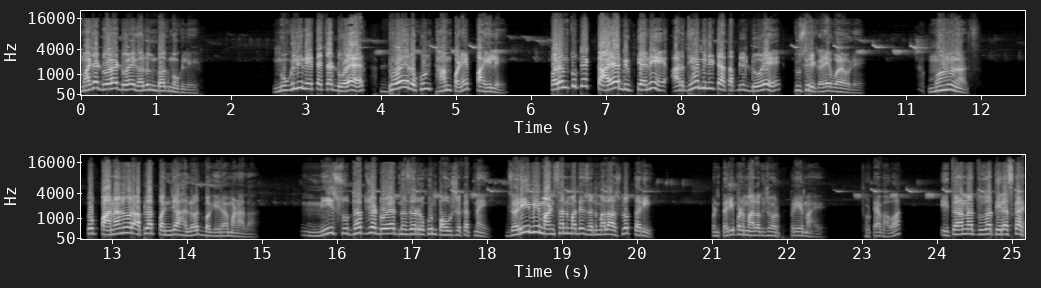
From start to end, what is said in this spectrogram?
माझ्या डोळ्यात डोळे घालून बघ मोगली. मोगलीने त्याच्या डोळ्यात डोळे रोखून ठामपणे पाहिले परंतु ते काळ्या बिबट्याने अर्ध्या मिनिटात आपले डोळे दुसरीकडे वळवले. म्हणूनच तो पानांवर आपला पंजा हलवत बघिरा म्हणाला मी सुद्धा तुझ्या डोळ्यात नजर रोखून पाहू शकत नाही. जरी मी माणसांमध्ये जन्माला असलो तरी पण तरी पण मला तुझ्यावर प्रेम आहे. छोट्या भावा इतरांना तुझा तिरस्कार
